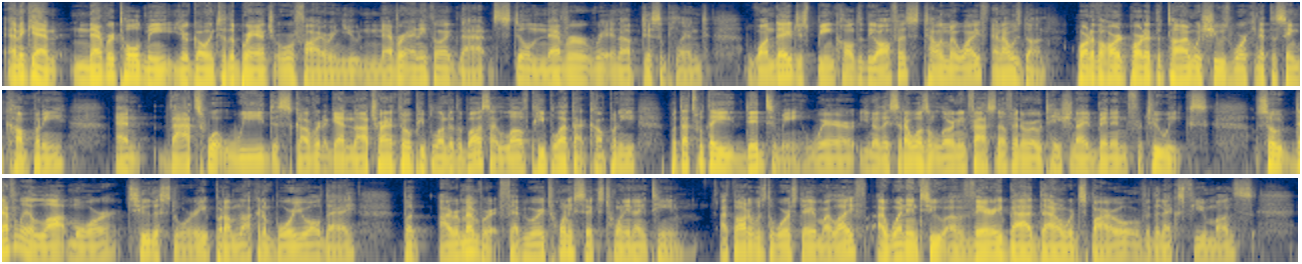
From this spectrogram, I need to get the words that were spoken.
And again, never told me you're going to the branch or we're firing you. Never anything like that. Still never written up, disciplined. One day, just being called to the office, telling my wife, and I was done. Part of the hard part at the time was she was working at the same company. And that's what we discovered. Again, not trying to throw people under the bus. I love people at that company, but that's what they did to me, where, you know, they said I wasn't learning fast enough in a rotation I had been in for two weeks So, definitely a lot more to the story, but I'm not going to bore you all day. But I remember it February 26, 2019. I thought it was the worst day of my life. I went into a very bad downward spiral over the next few months.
